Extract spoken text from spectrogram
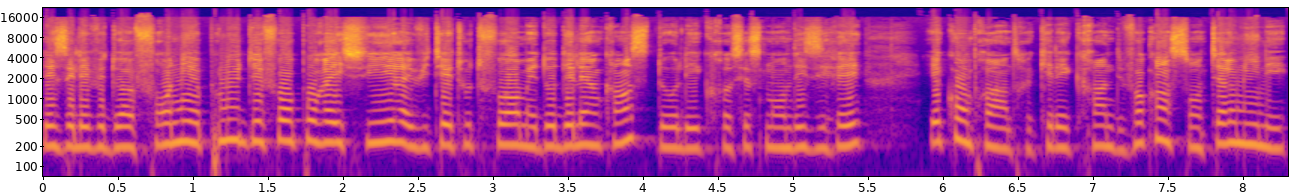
Les élèves doivent fournir plus d'efforts pour réussir, éviter toute forme de délinquance, de les grossesses non désirées et comprendre que les grandes vacances sont terminées.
